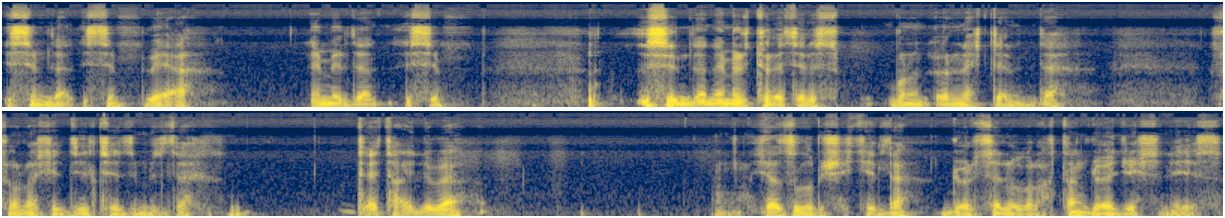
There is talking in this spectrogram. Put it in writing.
isimden isim veya emirden isim isimden emir türetiriz. Bunun örneklerini de sonraki dil tezimizde detaylı ve yazılı bir şekilde görsel olaraktan göreceksiniz.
